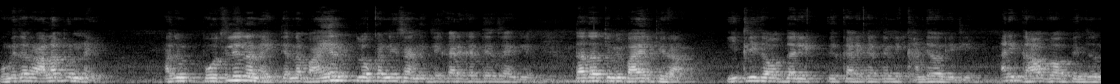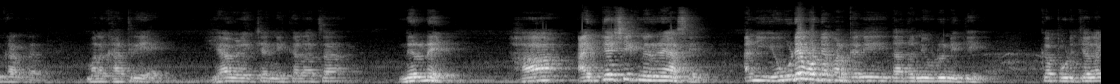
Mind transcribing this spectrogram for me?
उमेदवार आला पण नाही. अजून पोचलेला नाही. त्यांना बाहेर लोकांनी सांगितले कार्यकर्त्यांनी सांगितले दादा तुम्ही बाहेर फिरा. इथली जबाबदारी कार्यकर्त्यांनी खांद्यावर घेतली आणि गावगाव पिंजून काढतात. मला खात्री आहे या वेळेच्या निकालाचा निर्णय हा ऐतिहासिक निर्णय असेल आणि एवढ्या मोठ्या फरकाने दादा निवडून येतील का पुढच्याला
